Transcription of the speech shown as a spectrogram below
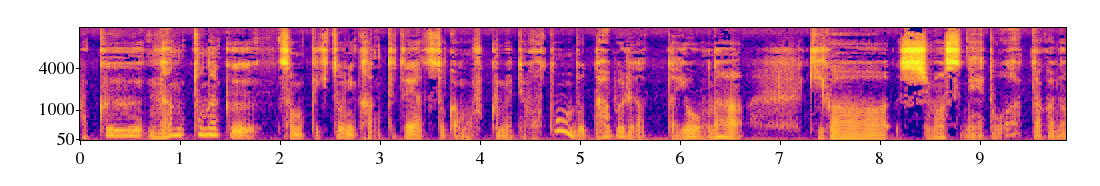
僕、なんとなく、その適当に買ってたやつとかも含めて、ほとんどダブルだったような気がしますね。どうだったかな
